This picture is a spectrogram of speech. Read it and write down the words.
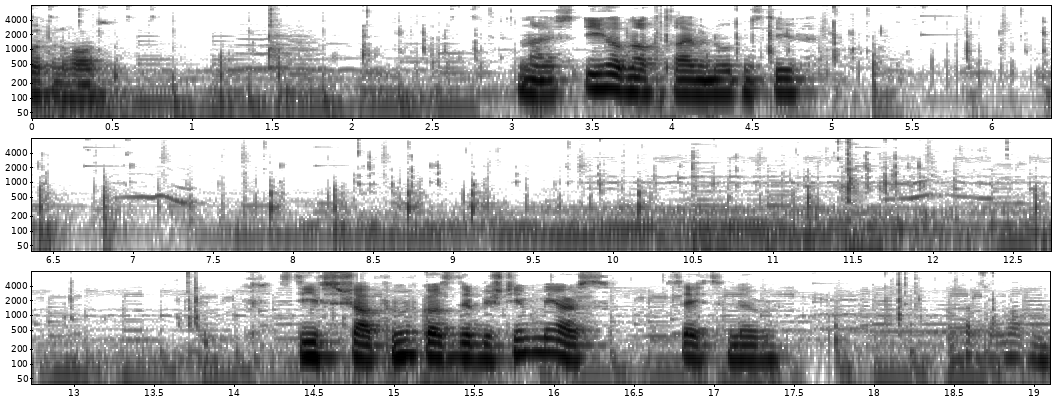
Ich bin raus. Nice. Ich hab noch drei Minuten, Steve. Steve's Sharp 5 kostet ja bestimmt mehr als 16 Level. Ich kann's auch machen.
